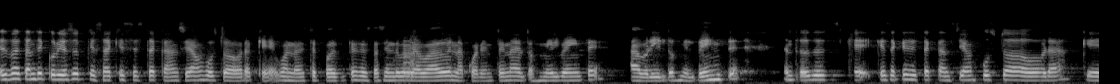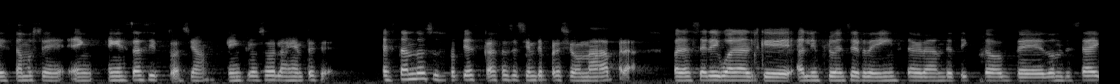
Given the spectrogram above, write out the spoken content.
Es bastante curioso que saques esta canción justo ahora que, bueno, este podcast está siendo grabado en la cuarentena del 2020, abril 2020. Entonces, que, que saques esta canción justo ahora que estamos en, en, en esta situación, que incluso la gente se, estando en sus propias casas se siente presionada para, para ser igual al que al influencer de Instagram, de TikTok, de donde sea,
